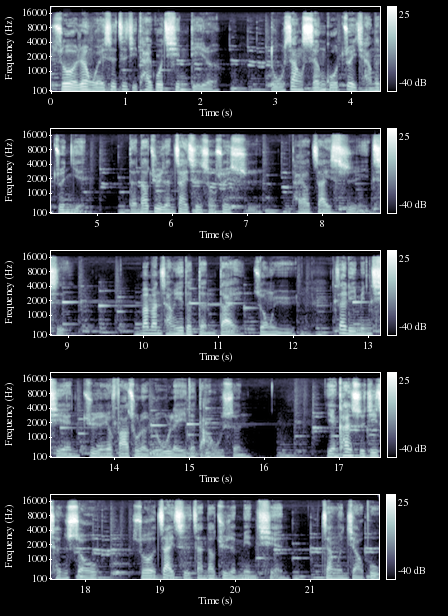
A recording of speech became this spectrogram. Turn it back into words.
索尔认为是自己太过轻敌了，赌上神国最强的尊严。等到巨人再次熟睡时，他要再试一次。漫漫长夜的等待，终于在黎明前，巨人又发出了如雷的打呼声。眼看时机成熟，索尔再次站到巨人面前，站稳脚步，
